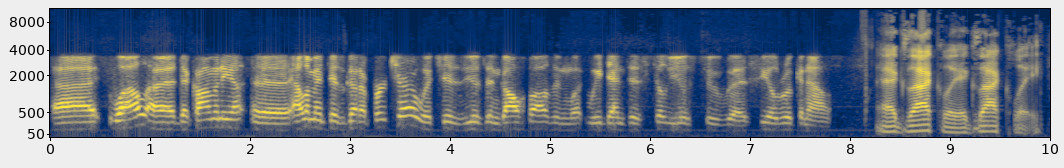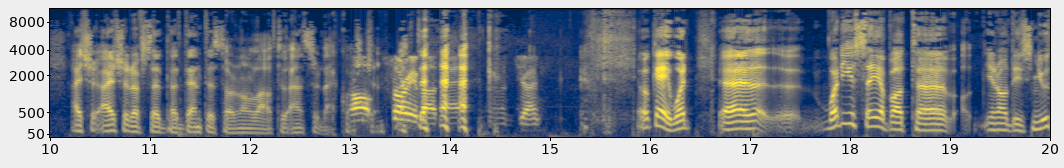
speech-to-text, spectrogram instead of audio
Uh, well, uh, the common uh, element is gutta percha, which is used in golf balls and what we dentists still use to uh, seal root canals. Exactly, exactly. I should I should have said that dentists are not allowed to answer that question. Oh, sorry about that, uh, John. Okay, what uh, what do you say about uh, you know these new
